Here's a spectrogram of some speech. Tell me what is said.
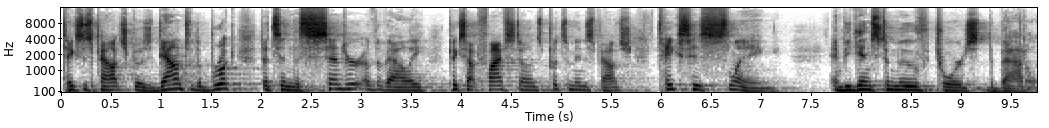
takes his pouch, goes down to the brook that's in the center of the valley, picks out five stones, puts them in his pouch, takes his sling, and begins to move towards the battle.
